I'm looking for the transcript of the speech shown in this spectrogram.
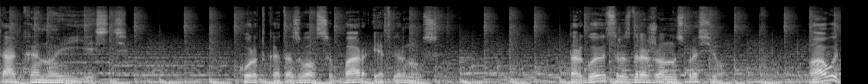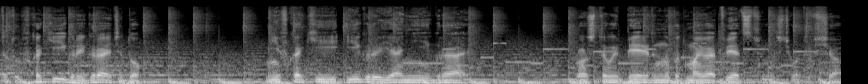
Так оно и есть. Коротко отозвался бар и отвернулся. Торговец раздраженно спросил. «Ну, «А вы-то тут в какие игры играете, док?» «Ни в какие игры я не играю. Просто вы переданы под мою ответственность, вот и все».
